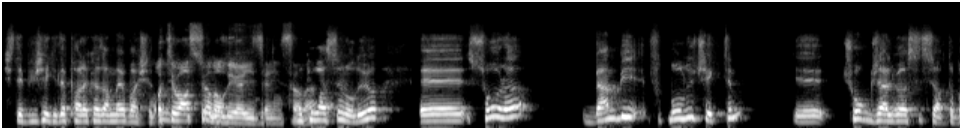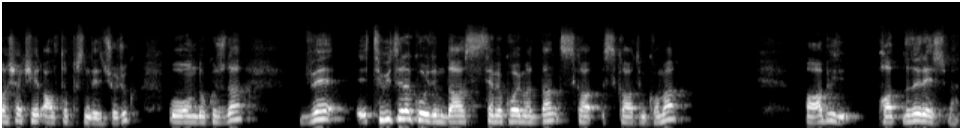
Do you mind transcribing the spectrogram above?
işte bir şekilde para kazanmaya başladım. Motivasyon oluyor iyice insana. Motivasyon oluyor. Ee, sonra ben bir futbolcuyu çektim. Ee, çok güzel bir asist yaptı. Başakşehir altyapısındaydı çocuk. U19'da. Ve e, Twitter'a koydum daha sisteme koymadan Scout- Scouting.com'a. Abi patladı resmen.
